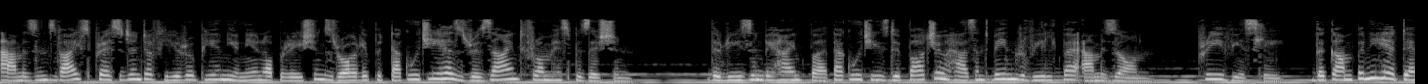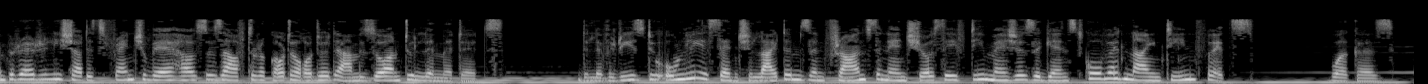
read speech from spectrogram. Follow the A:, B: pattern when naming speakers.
A: Amazon's Vice President of European Union Operations Roy Perticucci has resigned from his position. The reason behind Perticucci's departure hasn't been revealed by Amazon. Previously, the company had temporarily shut its French warehouses after a court ordered Amazon to limit its deliveries to only essential items in France and ensure safety measures against COVID 19 for its workers.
